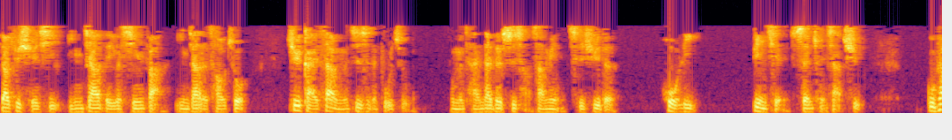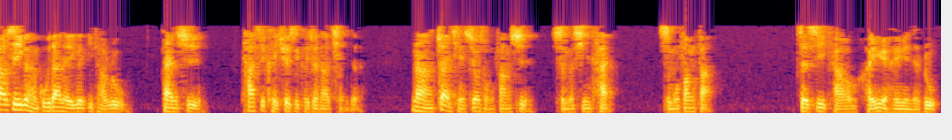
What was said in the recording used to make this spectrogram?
要去学习赢家的一个心法，赢家的操作，去改善我们自身的不足，我们才能在这市场上面持续的获利，并且生存下去。股票是一个很孤单的一个一条路，但是它是可以确实可以赚到钱的。那赚钱是用什么方式？什么心态？什么方法？这是一条很远很远的路，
